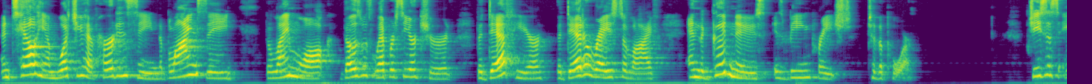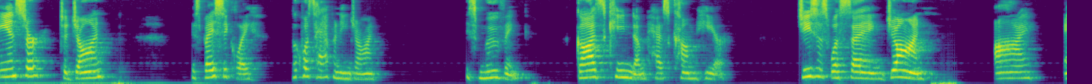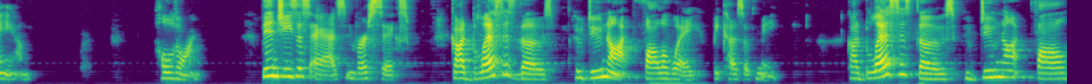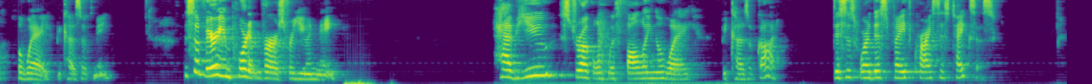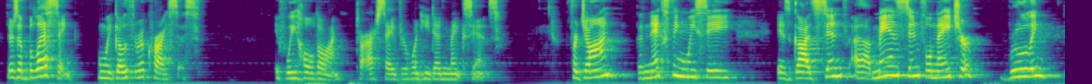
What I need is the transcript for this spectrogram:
and tell him what you have heard and seen. The blind see, the lame walk, those with leprosy are cured the deaf hear, the dead are raised to life, and the good news is being preached to the poor. Jesus' answer to John is basically look what's happening, John. It's moving. God's kingdom has come here. Jesus was saying, John, I am. Hold on. Then Jesus adds in verse 6 God blesses those who do not fall away because of me. God blesses those who do not fall away because of me. This is a very important verse for you and me. Have you struggled with falling away because of God? This is where this faith crisis takes us. There's a blessing when we go through a crisis if we hold on to our Savior when He doesn't make sense. For John, the next thing we see is God's sin, uh, man's sinful nature ruling.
